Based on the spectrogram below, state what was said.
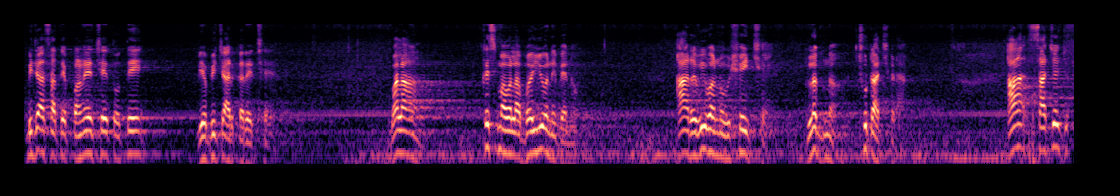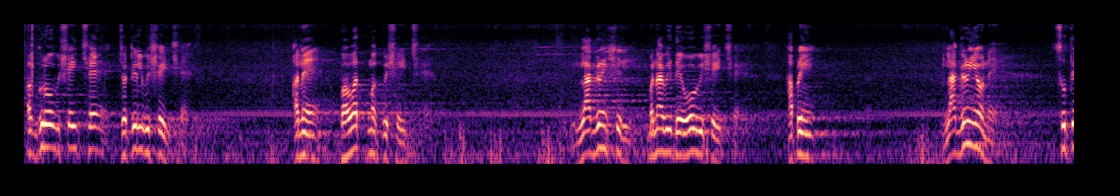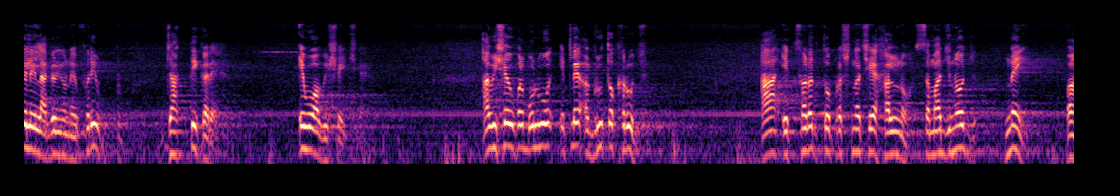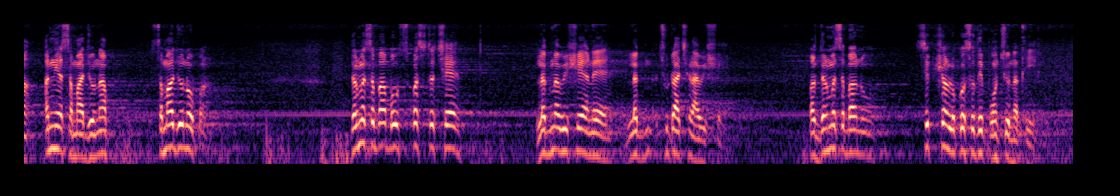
બીજા સાથે પરણે છે, તો તે વ્યભિચાર કરે છે. વાલા ખ્રિસ્માવાલા ભાઈઓ અને બહેનો, આ રવિવારનો વિષય છે લગ્ન છૂટાછેડા. આ સાચે જ અઘરો વિષય છે, જટિલ વિષય છે અને ભાવાત્મક વિષય છે. લાગણીશીલ, બનાવી દે એવો વિષય છે. આપણી લાગણીઓને, સૂતેલી લાગણીઓને ફરી જાગતી કરે એવો આ વિષય છે. આ વિષય ઉપર બોલવું એટલે અઘરું તો ખરું જ. આ એક સળગતો પ્રશ્ન છે હાલનો, સમાજનો જ નહીં, પણ અન્ય સમાજોના, સમાજોનો પણ. ધર્મસભા બહુ સ્પષ્ટ છે, લગ્ન વિશે અને લગ્ન, છૂટાછેડા વિશે. પણ ધર્મસભાનું શિક્ષણ લોકો સુધી પહોંચ્યું નથી.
